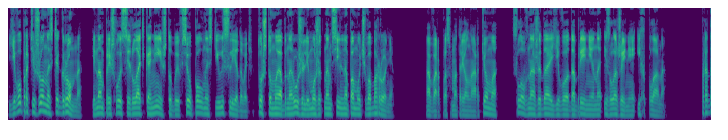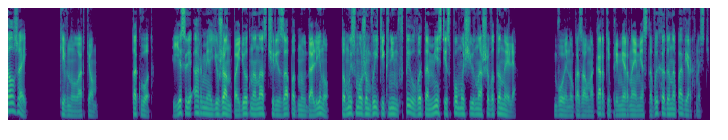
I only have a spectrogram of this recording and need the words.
Его протяженность огромна, и нам пришлось седлать коней, чтобы все полностью исследовать. То, что мы обнаружили, может нам сильно помочь в обороне. Авар посмотрел на Артема, словно ожидая его одобрения на изложение их плана. «Продолжай», — кивнул Артем. «Так вот, если армия южан пойдет на нас через западную долину, то мы сможем выйти к ним в тыл в этом месте с помощью нашего тоннеля. Воин указал на карте примерное место выхода на поверхность.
